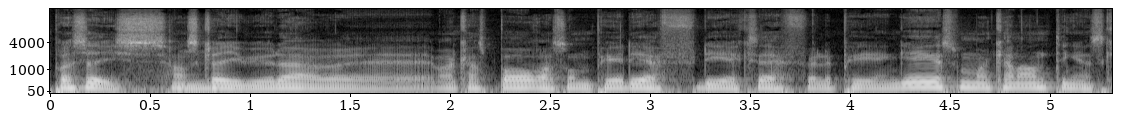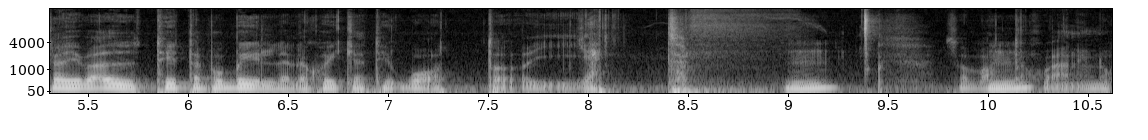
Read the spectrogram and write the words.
precis, han Mm. skriver ju där. Eh, man kan spara som pdf, dxf eller png. Så man kan antingen skriva ut, titta på bild eller skicka till Waterjet. Mm. Som Mm. vattenskärning då.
